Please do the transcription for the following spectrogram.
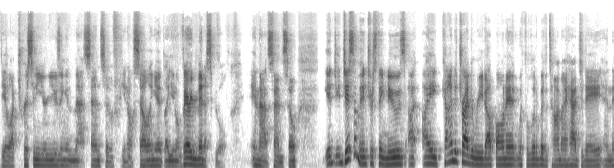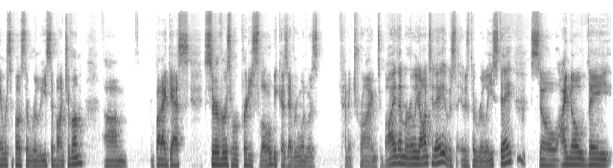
the electricity you're using in that sense of you know selling it, like you know very minuscule in that sense. So it, it, just some interesting news. I, I kind of tried to read up on it with a little bit of time I had today, and they were supposed to release a bunch of them. Um, but I guess servers were pretty slow because everyone was kind of trying to buy them early on today. It was it was the release day, hmm. so I know they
